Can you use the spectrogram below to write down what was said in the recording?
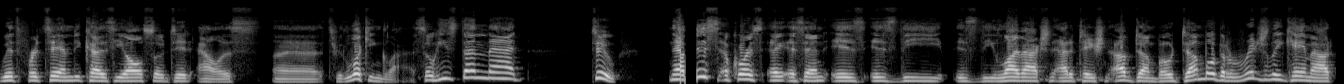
with for Tim because he also did Alice uh, through the Looking Glass. So he's done that too. Now, this, of course, again, is is the is the live action adaptation of Dumbo. Dumbo that originally came out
